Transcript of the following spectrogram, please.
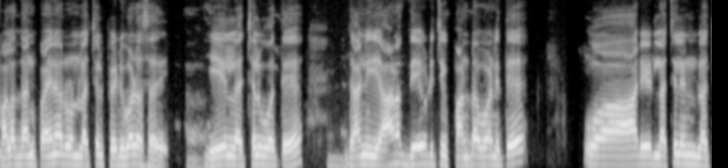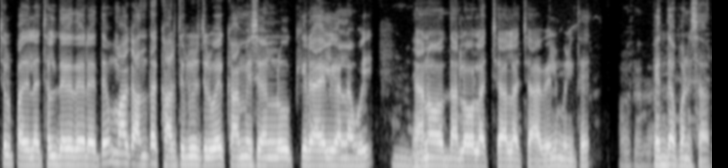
మళ్ళీ దానిపైన రెండు లక్షలు పెట్టుబడి వస్తుంది. ఏడు లక్షలు పోతే దాన్ని యాన దేవుడిచ్చి పంట పండితే ఓ ఆరు ఏడు లక్షలు ఎనిమిది లక్షలు పది లక్షలు దగ్గర దగ్గర అయితే మాకు అంత ఖర్చులు గిర్చులు పోయి కమిషన్లు కిరాయిలు కానీ పోయి ఏమో దాంట్లో లక్ష లక్ష యాభై వేలు మిగిలితే పెద్ద పని సార్.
